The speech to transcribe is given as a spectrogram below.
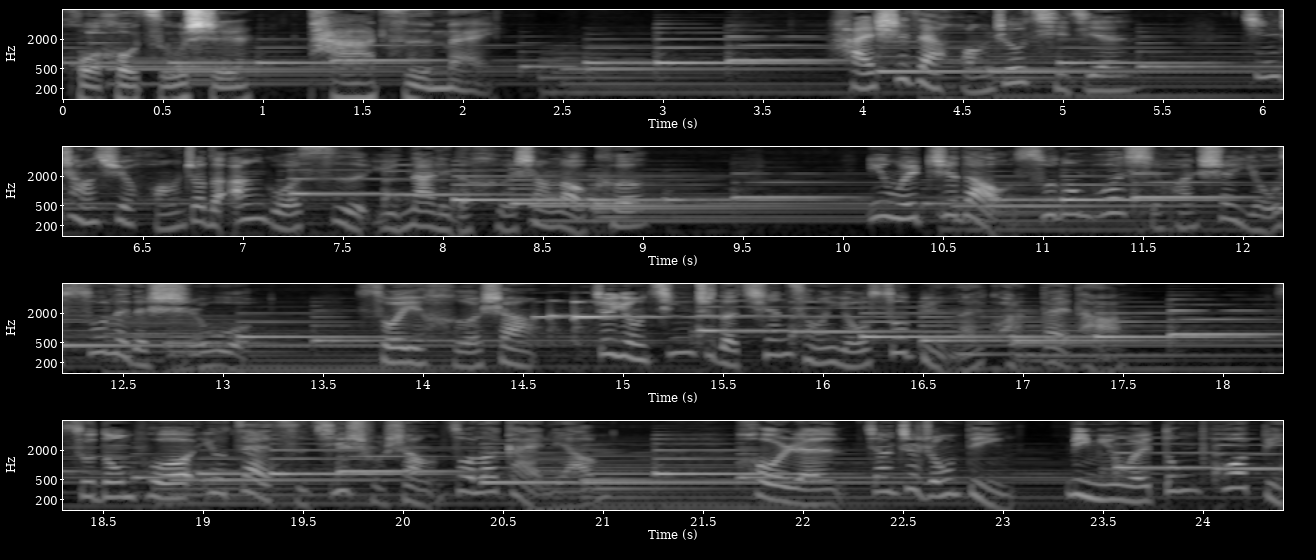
火候足时，它自美。”还是在黄州期间，经常去黄州的安国寺与那里的和尚唠嗑。因为知道苏东坡喜欢吃油酥类的食物，所以和尚就用精致的千层油酥饼来款待他。苏东坡又在此基础上做了改良，后人将这种饼命名为东坡饼，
